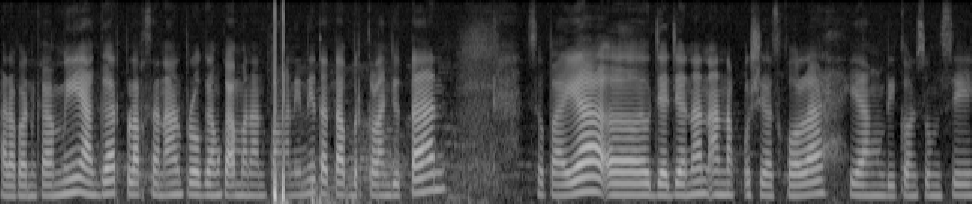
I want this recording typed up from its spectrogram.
Harapan kami agar pelaksanaan program keamanan pangan ini tetap berkelanjutan supaya uh, jajanan anak usia sekolah yang dikonsumsi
